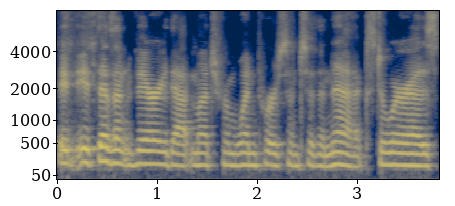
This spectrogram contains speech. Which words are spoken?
it, it doesn't vary that much from one person to the next. Whereas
